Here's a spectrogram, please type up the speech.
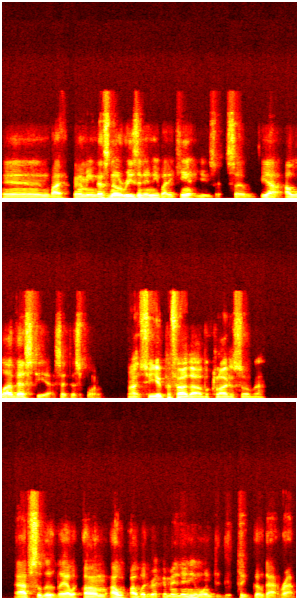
And by I mean, there's no reason anybody can't use it. So yeah, I love STS at this point. Right. So you prefer that over colloidal silver? Absolutely. I would um I, I would recommend anyone to, to go that route.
